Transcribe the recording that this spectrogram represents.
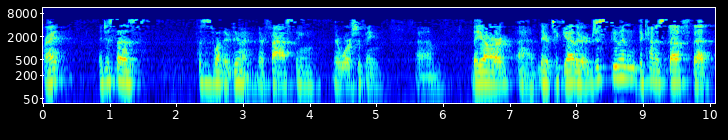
Right? It just says this is what they're doing. They're fasting, they're worshiping. Um, they are uh, they're together, just doing the kind of stuff that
